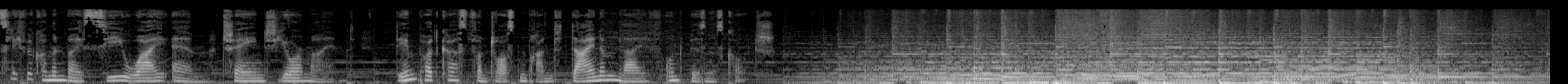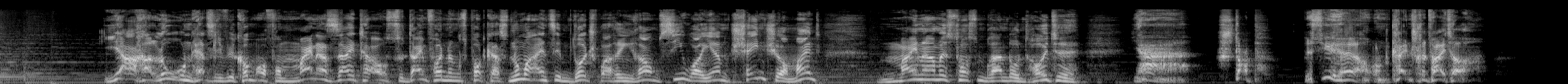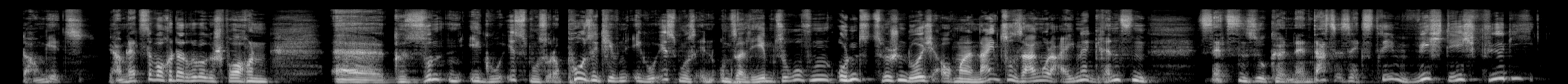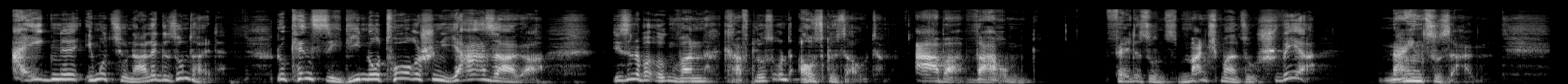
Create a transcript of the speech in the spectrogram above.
Herzlich willkommen bei CYM Change Your Mind, dem Podcast von Thorsten Brandt, deinem Life- und Business Coach. Ja, hallo und herzlich willkommen auch von meiner Seite aus zu deinem Veränderungspodcast Nummer 1 im deutschsprachigen Raum CYM Change Your Mind. Mein Name ist Thorsten Brandt und heute, ja, stopp! Bis hierher und keinen Schritt weiter. Darum geht's. Wir haben letzte Woche darüber gesprochen, äh, gesunden Egoismus oder positiven Egoismus in unser Leben zu rufen und zwischendurch auch mal Nein zu sagen oder eigene Grenzen setzen zu können. Denn das ist extrem wichtig für die eigene emotionale Gesundheit. Du kennst sie, die notorischen Ja-Sager. Die sind aber irgendwann kraftlos und ausgesaugt. Aber warum fällt es uns manchmal so schwer, Nein zu sagen.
